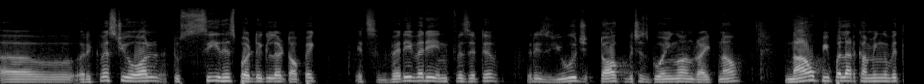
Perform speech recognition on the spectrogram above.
uh, request you all to see this particular topic. It's very, very inquisitive. There is huge talk which is going on right now. Now people are coming with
